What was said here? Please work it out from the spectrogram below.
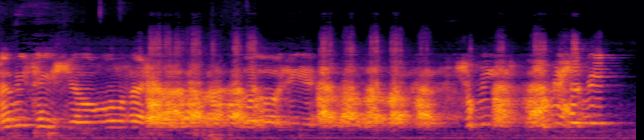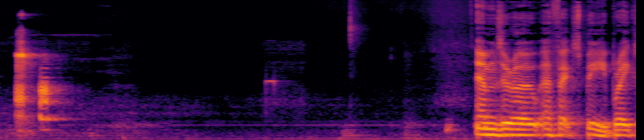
Let me take all of that. Oh, dear. Somebody, somebody sent me. M0 FXB brake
